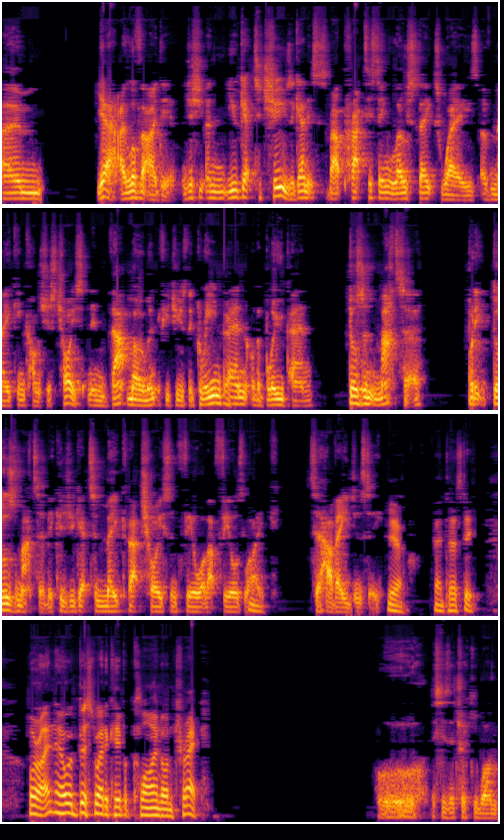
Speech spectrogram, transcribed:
Um, yeah, I love that idea. And just and you get to choose. Again, it's about practicing low stakes ways of making conscious choice. And in that moment, if you choose the green pen or the blue pen, doesn't matter, but it does matter because you get to make that choice and feel what that feels mm. like mm. to have agency. Yeah, fantastic. All right. Now, the best way to keep a client on track? Oh, this is a tricky one.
